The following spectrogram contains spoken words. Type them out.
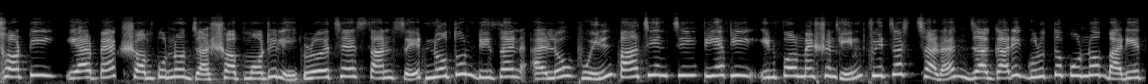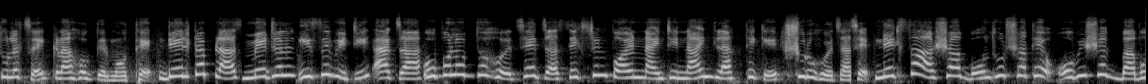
ছটি এয়ার ব্যাগ সম্পূর্ণ যা সব মডেলই রয়েছে সানসেট নতুন ডিজাইন অ্যালো হুইল পাঁচ ইঞ্চি টিএফটি ইনফরমেশন কিন ফিচার্স ছাড়া যা গাড়ি গুরুত্বপূর্ণ বাড়িয়ে তুলেছে গ্রাহকদের মধ্যে। ডেল্টা প্লাস মেডেল ইসিভিটি যা উপলব্ধ হয়েছে যা sixteen point ninety nine lakh থেকে শুরু হয়ে যাচ্ছে। নেক্সা আসা বন্ধুর সাথে অভিষেক বাবু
